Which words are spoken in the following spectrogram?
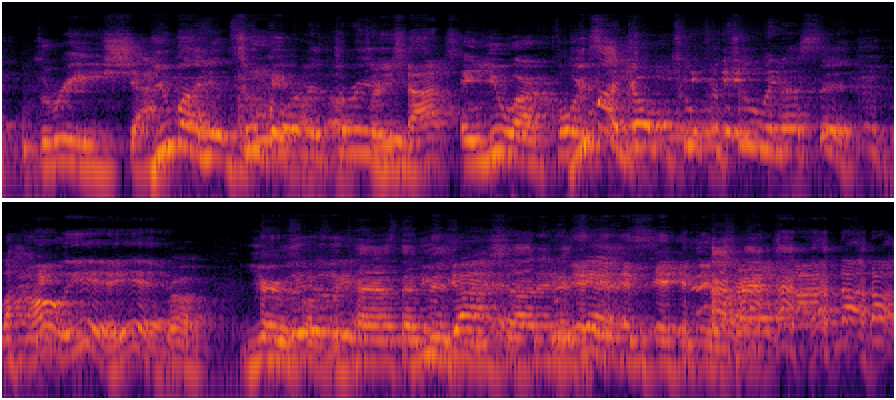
nigga. three shots. You might hit two corner Oh, uh, threes. three shots. and you are forced. You might go two for two and that's it. Like, Oh yeah, yeah. bro. You Perry's supposed to literally pass that you bitch got when shot it In, in Yes. in, in, in, in trash no, no,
